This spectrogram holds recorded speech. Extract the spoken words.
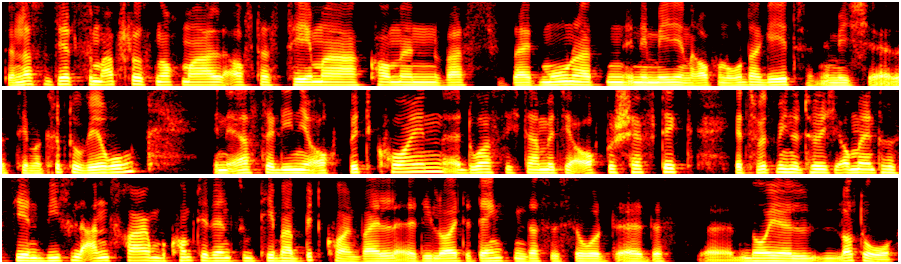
Dann lass uns jetzt zum Abschluss nochmal auf das Thema kommen, was seit Monaten in den Medien rauf und runter geht, nämlich äh, das Thema Kryptowährung in erster Linie auch Bitcoin. Äh, du hast dich damit ja auch beschäftigt. Jetzt würde mich natürlich auch mal interessieren, wie viele Anfragen bekommt ihr denn zum Thema Bitcoin? Weil äh, die Leute denken, das ist so äh, das äh, neue Lotto,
